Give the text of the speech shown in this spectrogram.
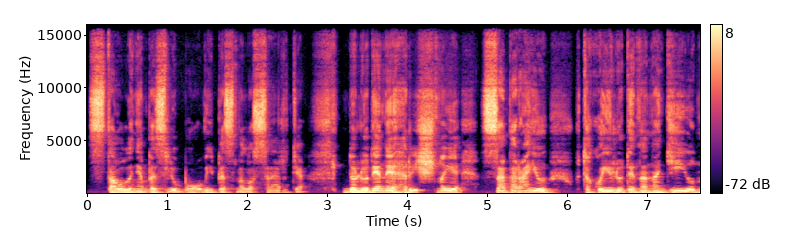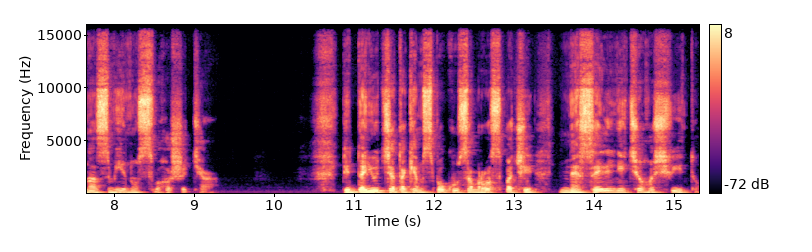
ставлення без любові, без милосердя до людини грішної забирає в такої людини надію на зміну свого життя. Піддаються таким спокусам розпачі не сильні цього світу,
